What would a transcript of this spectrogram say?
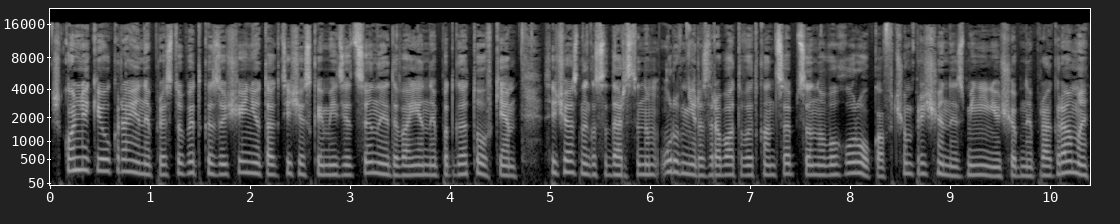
Школьники Украины приступят к изучению тактической медицины и довоенной подготовки. Сейчас на государственном уровне разрабатывают концепцию новых уроков. В чем причина изменения учебной программы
